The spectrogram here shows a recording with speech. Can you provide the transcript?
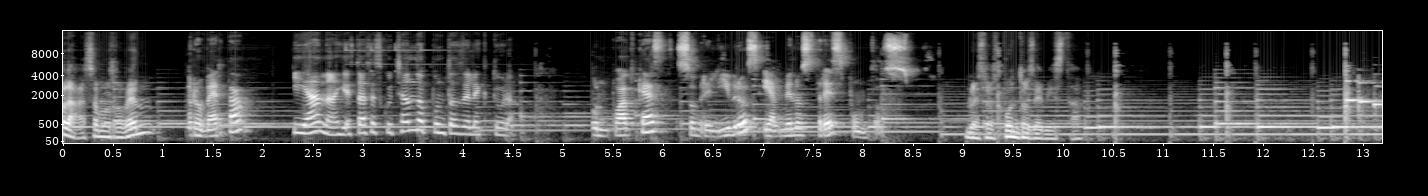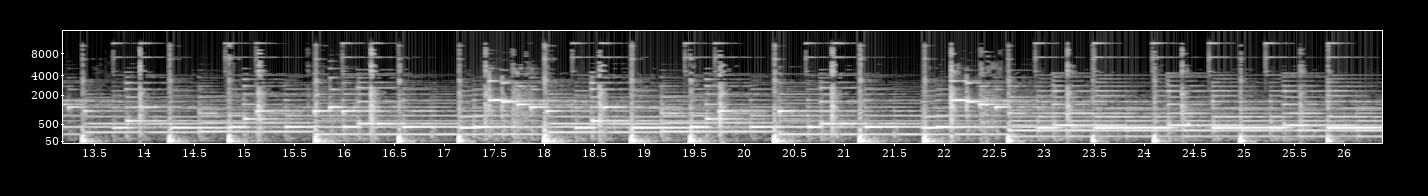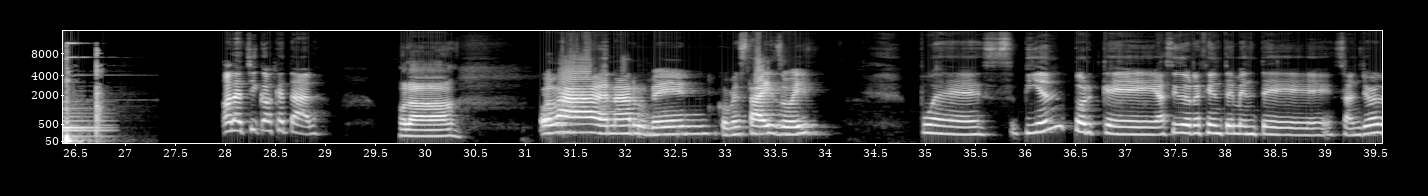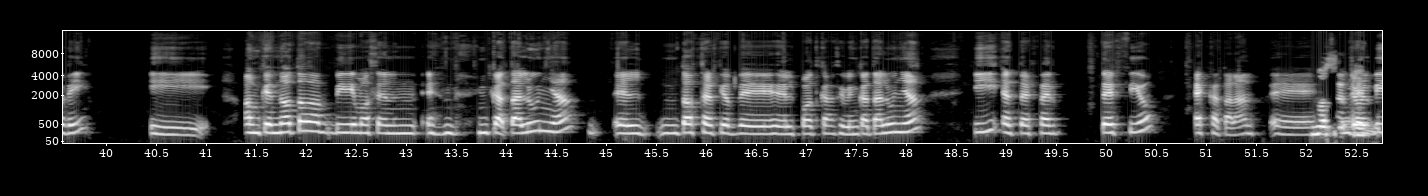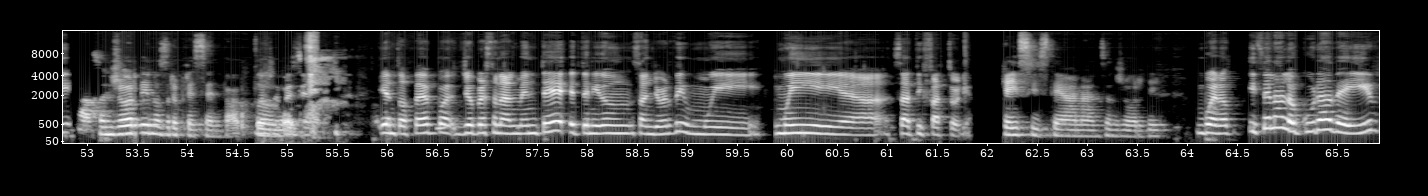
Hola, somos Rubén, Roberta y Ana y estás escuchando Puntos de Lectura. Un podcast sobre libros y al menos tres puntos. Nuestros puntos de vista. Hola chicos, ¿qué tal? Hola. Hola Ana, Rubén, ¿cómo estáis hoy? Pues bien, porque ha sido recientemente San Jordi y aunque no todos vivimos en, Cataluña, el dos tercios del podcast vive en Cataluña y el tercer tercio es catalán. Eh, San, Jordi, San Jordi nos representa. Nos representa. Y entonces, pues yo personalmente he tenido un San Jordi muy, muy eh, satisfactorio. ¿Qué hiciste, Ana, en San Jordi? Bueno, hice la locura de ir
